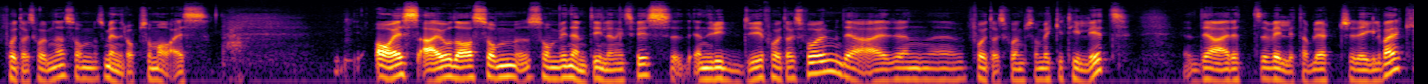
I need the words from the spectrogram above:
foretaksformene som, som ender opp som AS. AS er jo da, som, som, vi nevnte innledningsvis, en ryddig foretaksform. Det er en foretaksform som vekker tillit. Det er et veletablert regelverk.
